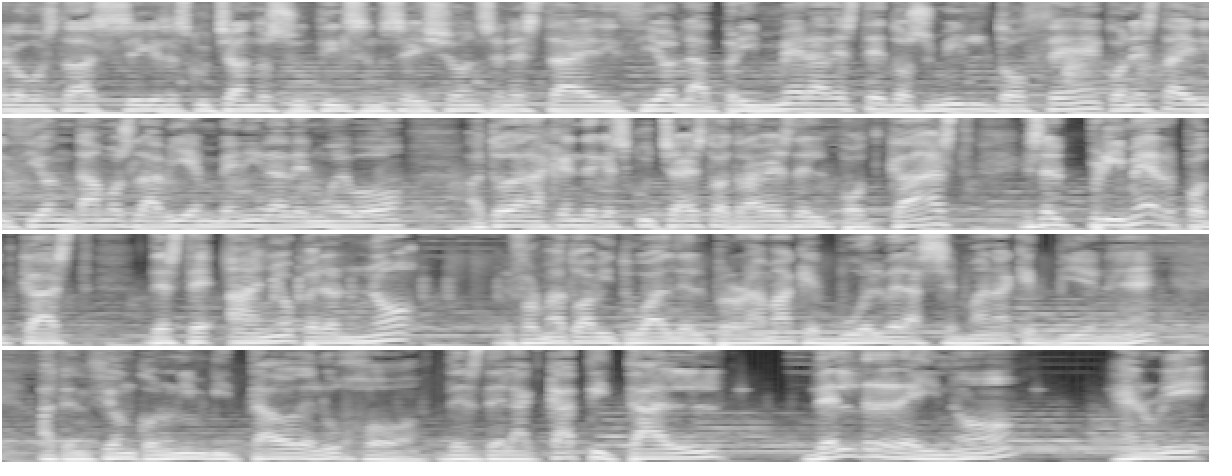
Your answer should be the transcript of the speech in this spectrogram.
Tal? ¿Cómo estás? Sigues escuchando Sutil Sensations en esta edición, la primera de este 2012. Con esta edición damos la bienvenida de nuevo a toda la gente que escucha esto a través del podcast. Es el primer podcast de este año, pero no el formato habitual del programa que vuelve la semana que viene. Atención con un invitado de lujo desde la capital del reino, Henry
